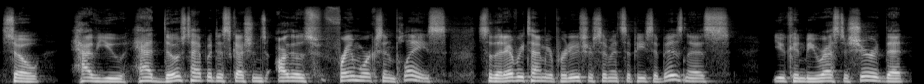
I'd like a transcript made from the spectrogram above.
So, have you had those type of discussions? Are those frameworks in place so that every time your producer submits a piece of business, you can be rest assured that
